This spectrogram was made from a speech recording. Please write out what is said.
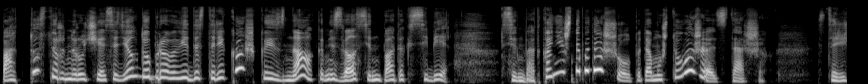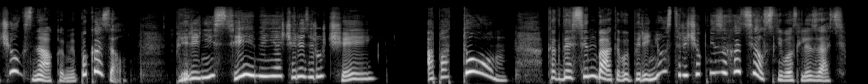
По ту сторону ручья сидел доброго вида старикашка и знаками звал Синбада к себе. Синбад, конечно, подошел, потому что уважает старших. Старичок знаками показал «Перенеси меня через ручей». А потом, когда Синбад его перенес, старичок не захотел с него слезать.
